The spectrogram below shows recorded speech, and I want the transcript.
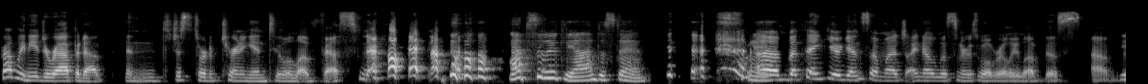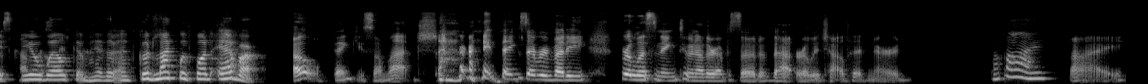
probably need to wrap it up and it's just sort of turning into a love fest now. absolutely i understand Great. um, but thank you again so much. I know listeners will really love this. Um, You- this you're welcome heather and good luck with whatever Oh, thank you so much. All right. Thanks everybody for listening to another episode of That Early Childhood Nerd. bye-bye Bye.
